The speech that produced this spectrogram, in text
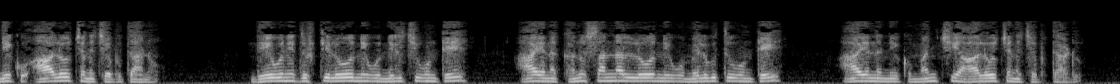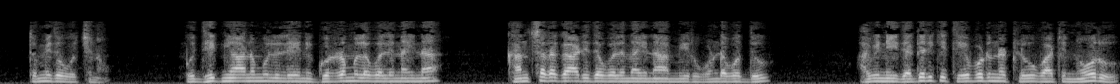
నీకు ఆలోచన చెబుతాను. దేవుని దృష్టిలో నీవు నిలిచి ఉంటే ఆయన కనుసన్నల్లో నీవు మెలుగుతూ ఉంటే ఆయన నీకు మంచి ఆలోచన చెబుతాడు. తొమ్మిదో వచనం. బుద్ధిజ్ఞానములు లేని గుర్రముల వలెనైనా కంచరగాడిద వలెనైనా మీరు ఉండవద్దు. అవి నీ దగ్గరికి తేబడినట్లు వాటి నోరు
